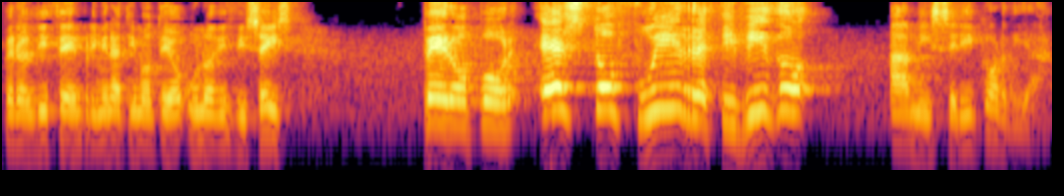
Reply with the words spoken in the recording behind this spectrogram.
Pero él dice en 1 Timoteo 1:16, pero por esto fui recibido a misericordia,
